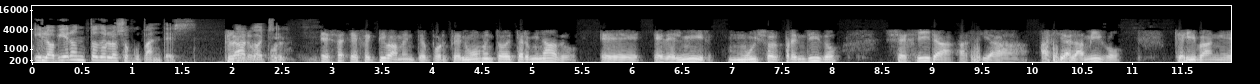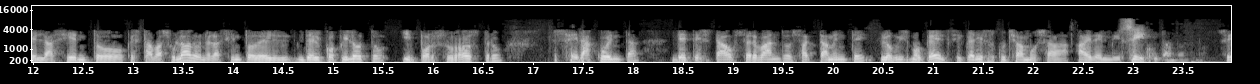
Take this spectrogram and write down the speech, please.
y lo vieron todos los ocupantes Claro, efectivamente, porque en un momento determinado eh, Edelmir, muy sorprendido, se gira hacia, hacia el amigo que iba en el asiento que estaba a su lado, en el asiento del, del copiloto, y por su rostro se da cuenta de que está observando exactamente lo mismo que él. Si queréis escuchamos a, a Edelmir. Sí. sí.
